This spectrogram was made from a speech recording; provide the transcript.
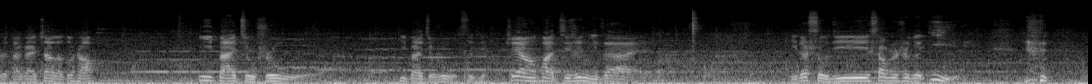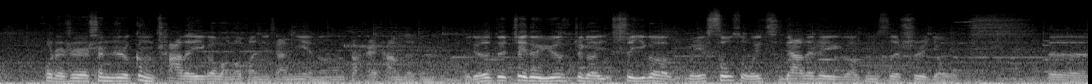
是大概占了多少？一百九十五，一百九十五字节。这样的话，即使你在你的手机上面是个 E，或者是甚至更差的一个网络环境下，你也能打开他们的东西。我觉得对这对于这个是一个为搜索为起家的这个公司是有，呃，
